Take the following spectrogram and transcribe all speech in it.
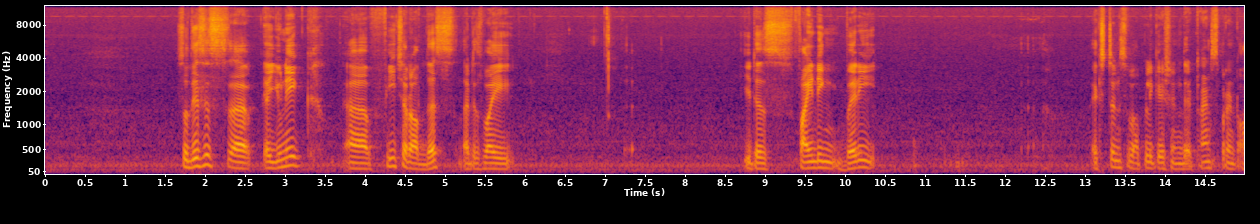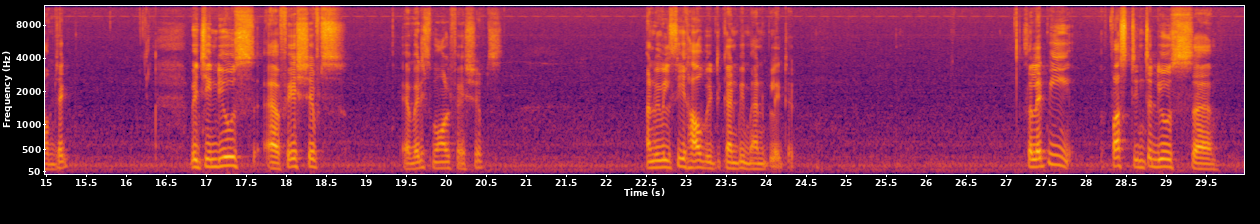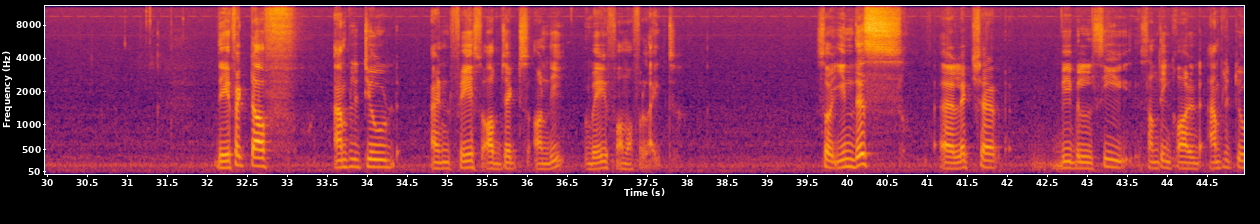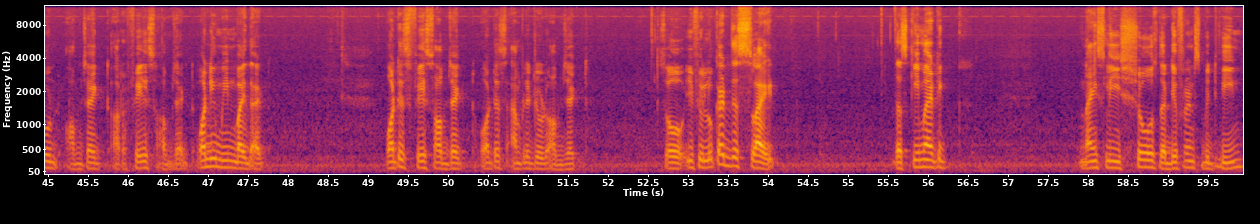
So, this is uh, a unique uh, feature of this that is why it is finding very extensive application in the transparent object which induce uh, phase shifts a very small phase shifts and we will see how it can be manipulated. So, let me first introduce uh, the effect of amplitude and phase objects on the waveform of light. So, in this uh, lecture we will see something called amplitude object or a phase object. What do you mean by that? What is phase object? What is amplitude object? So, if you look at this slide, the schematic nicely shows the difference between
